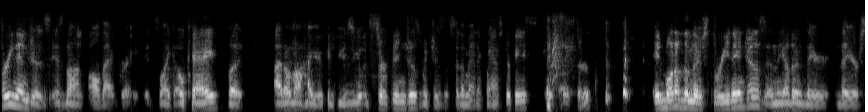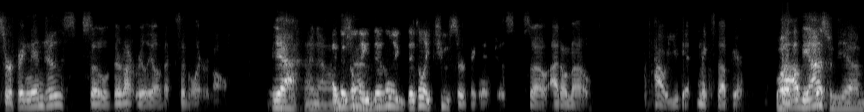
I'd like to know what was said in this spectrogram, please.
Three Ninjas is not all that great. It's like okay, but I don't know how you're confusing it with Surf Ninjas, which is a cinematic masterpiece. in one of them, there's three ninjas, and the other they're they are surfing ninjas, so they're not really all that similar at all. Yeah, I know. And there's only Um, there's only there's only two surfing ninjas, so I don't know how you get mixed up here. well, I'll be honest with you. I'm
